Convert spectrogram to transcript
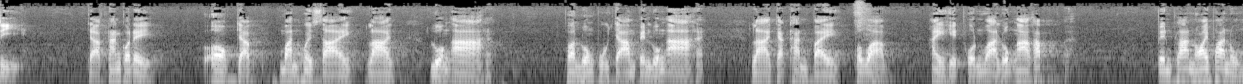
สี่จากนั้นก็ได้ออกจากบ้านห้วยทรายลาหลวงอาพอหลวงปู่จามเป็นหลวงอา ลาจากท่านไป เพราะว่าให้เหตุผลว่าหลวงอาครับ เป็นพระน้อยพระหนุ่ม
